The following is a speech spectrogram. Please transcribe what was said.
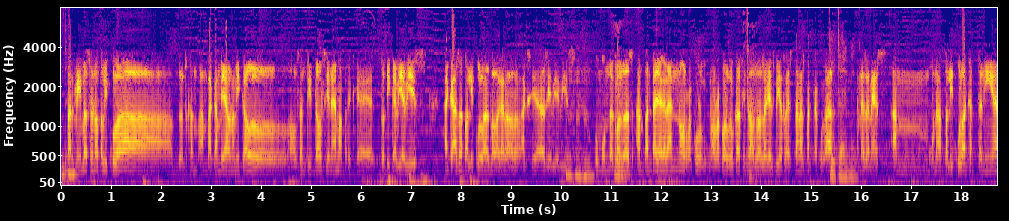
Per mi va ser una pel·lícula eh, doncs, que em va canviar una mica el, el sentit del cinema, perquè tot i que havia vist a casa pel·lícules de la Guerra de les Galàxies i havia vist Mhm. un munt de coses, en pantalla gran no recordo, no recordo que fins Clar. aleshores hagués vist res tan espectacular. Totalment. A més a més, amb una pel·lícula que et tenia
